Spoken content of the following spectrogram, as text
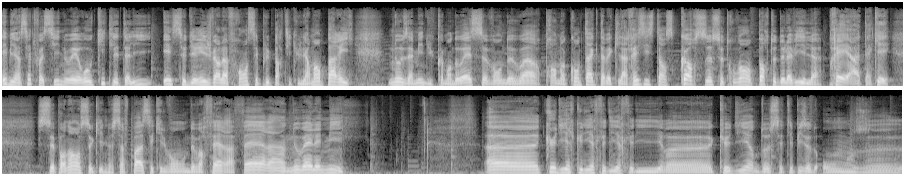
Eh bien, cette fois-ci, nos héros quittent l'Italie et se dirigent vers la France et plus particulièrement Paris. Nos amis du Commando S vont devoir prendre contact avec la résistance corse se trouvant aux portes de la ville, prêts à attaquer. Cependant, ce qu'ils ne savent pas, c'est qu'ils vont devoir faire affaire à un nouvel ennemi. Euh, que dire, que dire, que dire, que dire, euh, que dire de cet épisode 11 euh,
